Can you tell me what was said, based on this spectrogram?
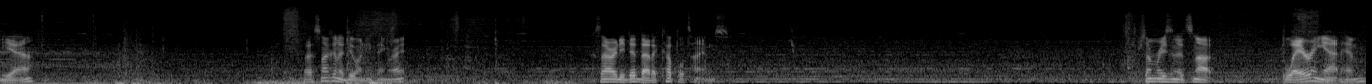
Yeah. That's not gonna do anything, right? Because I already did that a couple times. For some reason, it's not blaring at him.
